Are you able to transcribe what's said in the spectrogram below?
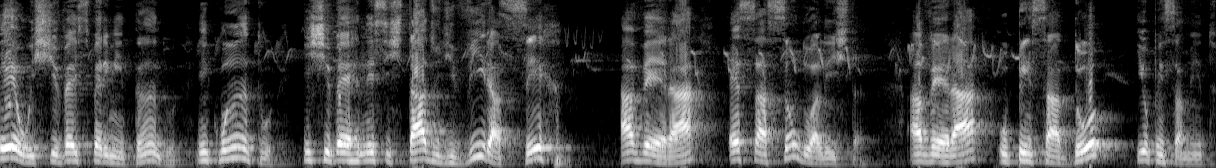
eu estiver experimentando, enquanto estiver nesse estado de vir a ser, haverá essa ação dualista. Haverá o pensador e o pensamento.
